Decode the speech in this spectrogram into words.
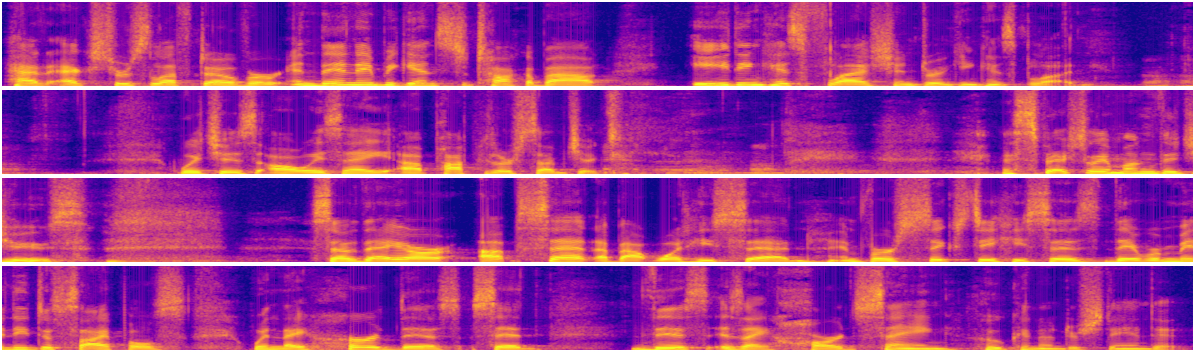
had extras left over and then he begins to talk about eating his flesh and drinking his blood which is always a, a popular subject especially among the jews so they are upset about what he said. In verse 60, he says, There were many disciples when they heard this, said, This is a hard saying. Who can understand it?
